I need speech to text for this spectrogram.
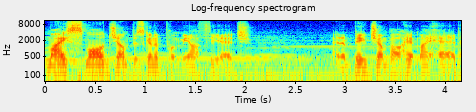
My small jump is going to put me off the edge. And a big jump, I'll hit my head.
